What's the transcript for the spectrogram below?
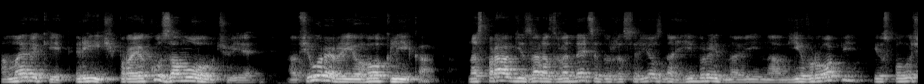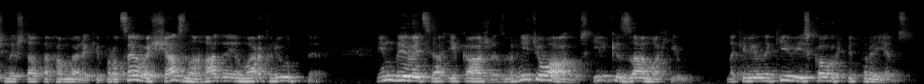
Америки річ, про яку замовчує фюрер і його кліка. Насправді зараз ведеться дуже серйозна гібридна війна в Європі і в Сполучених Штатах Америки. Про це весь час нагадує Марк Рютте. Він дивиться і каже: зверніть увагу, скільки замахів на керівників військових підприємств,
